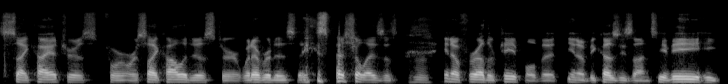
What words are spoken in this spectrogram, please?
psychiatrist for or psychologist or whatever it is that he specializes mm-hmm. you know for other people but you know because he's on tv he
